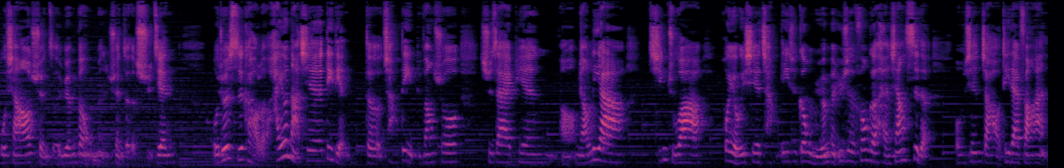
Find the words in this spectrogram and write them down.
我想要选择原本我们选择的时间，我就思考了还有哪些地点的场地，比方说是在偏呃苗栗啊、新竹啊。会有一些场地是跟我们原本预设的风格很相似的，我们先找好替代方案。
